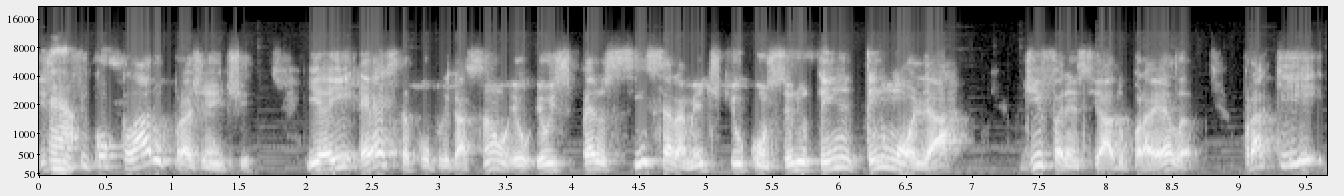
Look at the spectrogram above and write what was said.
Isso é. não ficou claro para a gente. E aí, esta complicação, eu, eu espero sinceramente que o Conselho tenha, tenha um olhar diferenciado para ela, para que,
